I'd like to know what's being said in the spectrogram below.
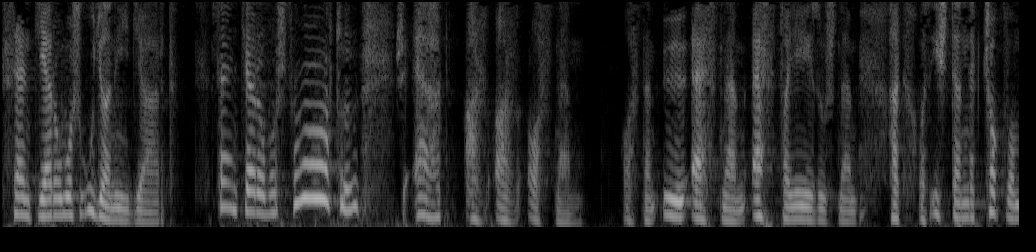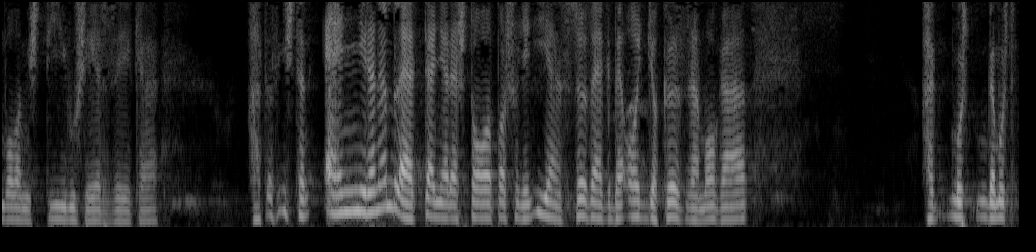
Szent Jeromos ugyanígy járt. Szent Jeromos, hát, és el, hát az, az, azt nem. Azt nem. Ő ezt nem, ezt a Jézus nem. Hát az Istennek csak van valami stílus érzéke. Hát az Isten ennyire nem lehet tenyeres talpas, hogy egy ilyen szövegbe adja közre magát. Hát most, de most,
